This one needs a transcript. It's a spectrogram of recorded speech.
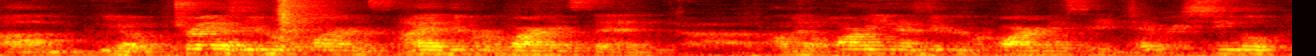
Um, you know, Trey has different requirements. I have different requirements. Then uh, Palmetto Harmony has different requirements. And every single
